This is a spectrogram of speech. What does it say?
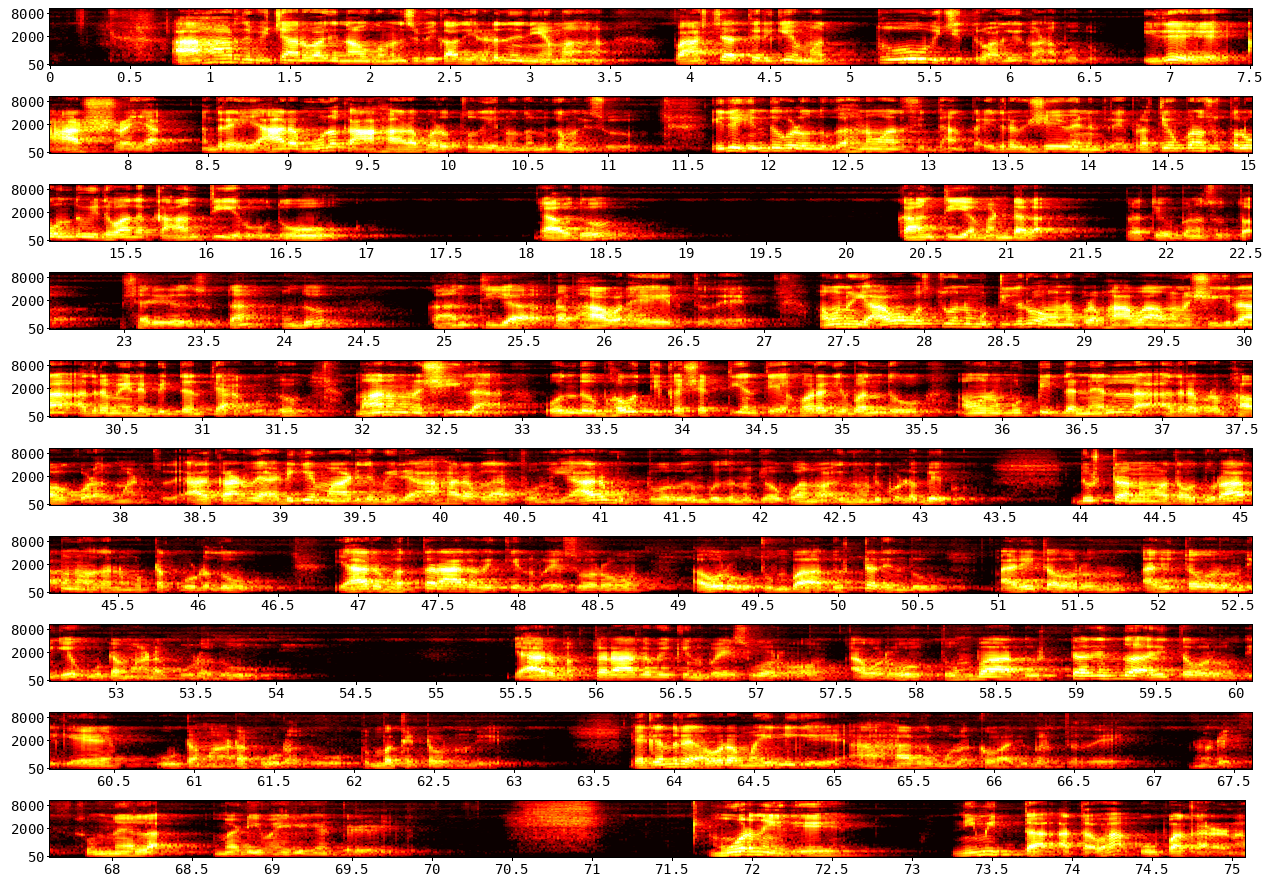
ಆಹಾರದ ವಿಚಾರವಾಗಿ ನಾವು ಗಮನಿಸಬೇಕಾದ ಎರಡನೇ ನಿಯಮ ಪಾಶ್ಚಾತ್ಯರಿಗೆ ಮತ್ತೂ ವಿಚಿತ್ರವಾಗಿ ಕಾಣಬಹುದು. ಇದೇ ಆಶ್ರಯ. ಅಂದರೆ ಯಾರ ಮೂಲಕ ಆಹಾರ ಬರುತ್ತದೆ ಎನ್ನುವುದನ್ನು ಗಮನಿಸುವುದು. ಇದು ಹಿಂದೂಗಳ ಒಂದು ಗಹನವಾದ ಸಿದ್ಧಾಂತ. ಇದರ ವಿಷಯವೇನೆಂದರೆ ಪ್ರತಿಯೊಬ್ಬನ ಸುತ್ತಲೂ ಒಂದು ವಿಧವಾದ ಕಾಂತಿ ಇರುವುದು. ಯಾವುದು? ಕಾಂತೀಯ ಮಂಡಲ. ಪ್ರತಿಯೊಬ್ಬನ ಸುತ್ತ, ಶರೀರದ ಸುತ್ತ ಒಂದು ಕಾಂತೀಯ ಪ್ರಭಾವಲಯ ಇರ್ತದೆ. ಅವನು ಯಾವ ವಸ್ತುವನ್ನು ಮುಟ್ಟಿದರೂ ಅವನ ಪ್ರಭಾವ, ಅವನ ಶೀಲ ಅದರ ಮೇಲೆ ಬಿದ್ದಂತೆ ಆಗುವುದು. ಮಾನವನ ಶೀಲ ಒಂದು ಭೌತಿಕ ಶಕ್ತಿಯಂತೆ ಹೊರಗೆ ಬಂದು ಅವನು ಮುಟ್ಟಿದ್ದನ್ನೆಲ್ಲ ಅದರ ಪ್ರಭಾವಕ್ಕೊಳಗೆ ಮಾಡುತ್ತದೆ ಆದ ಕಾರಣವೇ ಅಡಿಗೆ ಮಾಡಿದ ಮೇಲೆ ಆಹಾರ ಪದಾರ್ಥವನ್ನು ಯಾರು ಮುಟ್ಟುವರು ಎಂಬುದನ್ನು ಜೋಪಾನವಾಗಿ ನೋಡಿಕೊಳ್ಳಬೇಕು. ದುಷ್ಟನು ಅಥವಾ ದುರಾತ್ಮನು ಅದನ್ನು ಮುಟ್ಟಕೂಡದು. ಯಾರು ಭಕ್ತರಾಗಬೇಕೆಂದು ಬಯಸುವರೋ ಅವರು ತುಂಬ ದುಷ್ಟರೆಂದು ಅರಿತವರು ಅರಿತವರೊಂದಿಗೆ ಊಟ ಮಾಡಕೂಡದು. ಯಾರು ಭಕ್ತರಾಗಬೇಕೆಂದು ಬಯಸುವರೋ ಅವರು ತುಂಬ ದುಷ್ಟರಿಂದ ಅರಿತವರೊಂದಿಗೆ ಊಟ ಮಾಡಕೂಡದು, ತುಂಬ ಕೆಟ್ಟವರೊಂದಿಗೆ. ಯಾಕೆಂದರೆ ಅವರ ಮೈಲಿಗೆ ಆಹಾರದ ಮೂಲಕವಾಗಿ ಬರ್ತದೆ. ನೋಡಿ ಸುಮ್ಮನೆ ಅಲ್ಲ, ಮಡಿ ಮೈಲಿಗೆ ಅಂತ ಹೇಳಿದ್ದು. ಮೂರನೆಯದೇ ನಿಮಿತ್ತ ಅಥವಾ ಉಪಕರಣ.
